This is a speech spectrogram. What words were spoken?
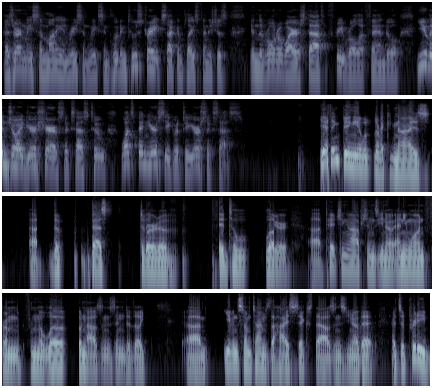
has earned me some money in recent weeks, including two straight second place finishes in the RotoWire staff free roll at FanDuel. You've enjoyed your share of success too. What's been your secret to your success? Yeah, I think being able to recognize uh, the best sort of mid to lower uh, pitching options. You know, anyone from from the low thousands into the um, even sometimes the high six thousands. You know that it's a pretty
